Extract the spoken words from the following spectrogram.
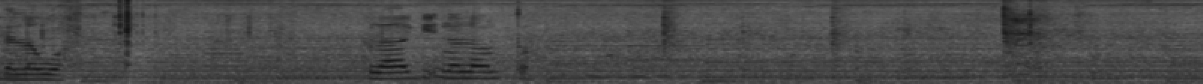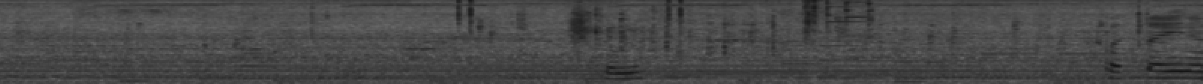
Dalawa. Lagi na lang to. Ano? Patay na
